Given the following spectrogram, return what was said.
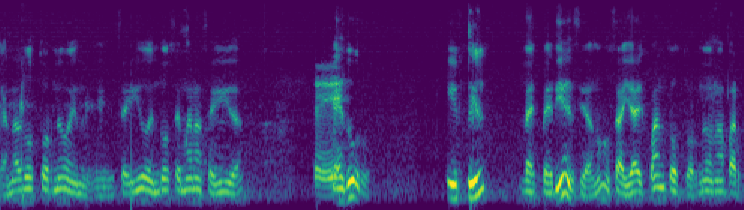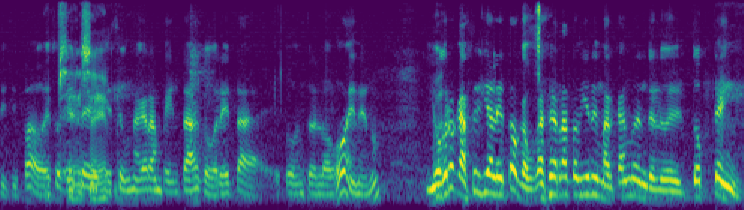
ganar dos torneos en, seguidos en dos semanas seguidas, es duro. Y Phil, la experiencia, ¿no? O sea, ya de cuántos torneos no ha participado. Eso, es una gran ventaja sobre esta, entre los jóvenes, ¿no? Y yo creo que a Phil ya le toca, porque hace rato viene marcando entre el top ten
